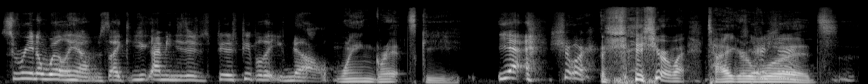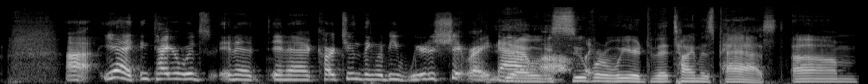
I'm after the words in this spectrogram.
Serena Williams. Like you. I mean, there's there's people that you know. Wayne Gretzky. Yeah, sure. sure. Tiger Sure, sure. Woods. Uh, yeah, I think Tiger Woods in a in a cartoon thing would be weird as shit right now. Yeah, it would be Uh, super weird that time has passed. Um,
